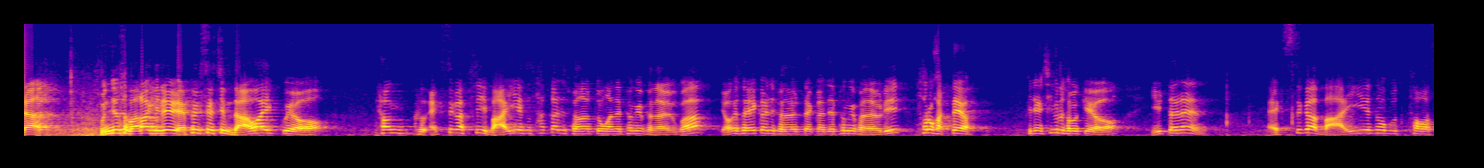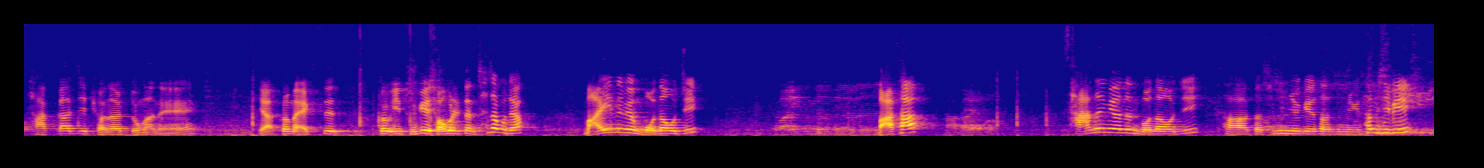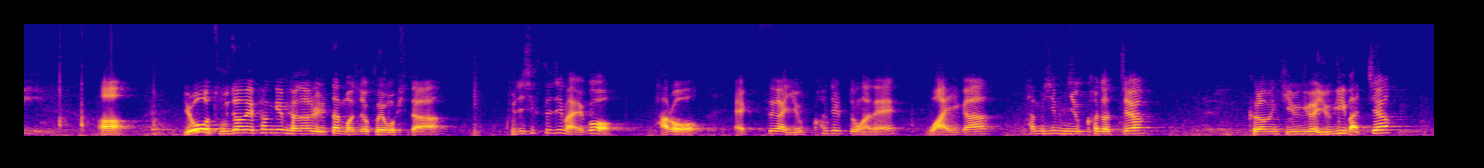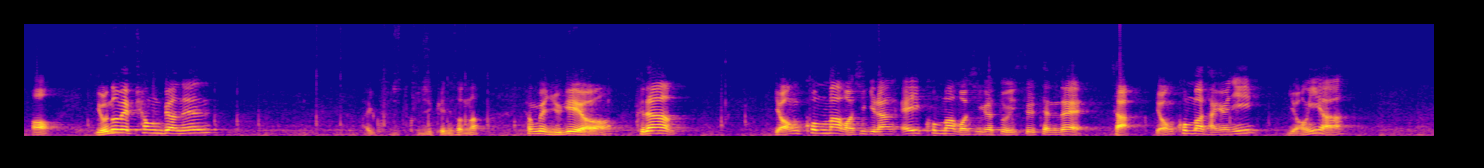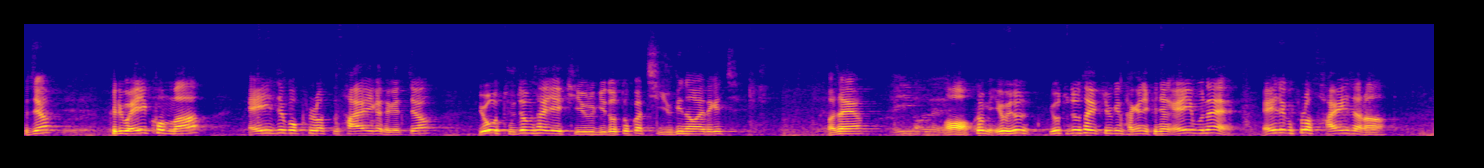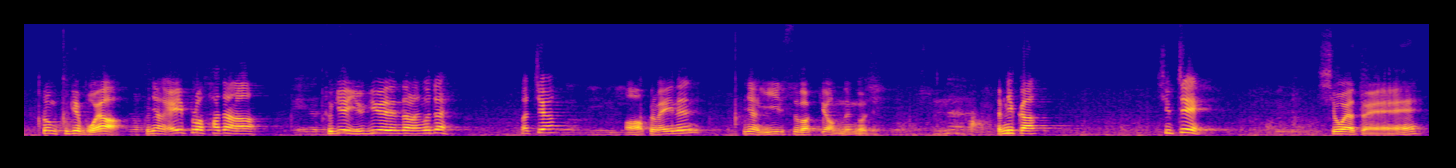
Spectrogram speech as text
자, 문제에서 말하기를 fx가 지금 나와 있고요. 평, 그 x값이 y에서 4까지 변할 동안의 평균 변화율과 0에서 a까지 변할 때까지의 평균 변화율이 서로 같대요. 그냥 식으로 적을게요. 일단은 x가 y에서부터 4까지 변할 동안에 야, 그러면 x 그럼 이 두 개의 점을 일단 찾아보자. 마이 넣으면 뭐 나오지? 마사? 4 넣으면은 뭐 나오지? 4, 4, 16에 4, 16에 32? 어, 요 두 점의 평균 변화를 일단 먼저 구해봅시다. 굳이 식 쓰지 말고 바로 x가 6 커질 동안에 y가 36 커졌죠? 그러면 기울기가 6이 맞죠? 어, 요 놈의 평변은 아이 굳이, 굳이 괜히 썼나? 평변 6이에요. 그 다음 0, 머시기랑 A, 머시기가 또 있을 텐데 자, 0, 당연히 0이야. 그죠? 그리고 A, A제곱 플러스 4A가 되겠죠? 요 두 점 사이의 기울기도 똑같이 6이 나와야 되겠지. 맞아요? 어, 그럼 요 두 점 사이의 기울기는 당연히 그냥 A분의 A제곱 플러스 4A잖아. 그럼 그게 뭐야? 그냥 A 플러스 4잖아. 그게 6이어야 된다는 거지? 맞죠? 어, 그럼 A는 그냥 2일 수밖에 없는 거지. 됩니까? 쉽지? 쉬워야 돼.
